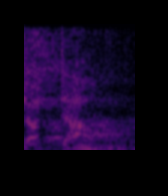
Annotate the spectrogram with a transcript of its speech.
Shut down.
